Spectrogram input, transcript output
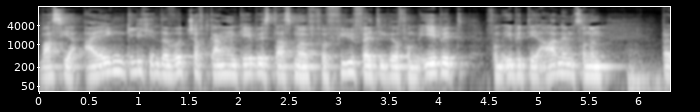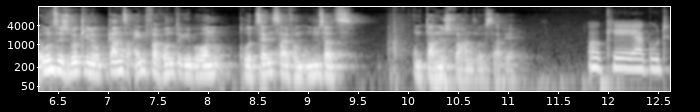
was hier eigentlich in der Wirtschaft gang und gäbe ist, dass man vervielfältiger vom EBIT, vom EBITDA nimmt, sondern bei uns ist wirklich nur ganz einfach runtergebrochen, Prozentzahl vom Umsatz und dann ist Verhandlungssache. Okay, ja gut.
